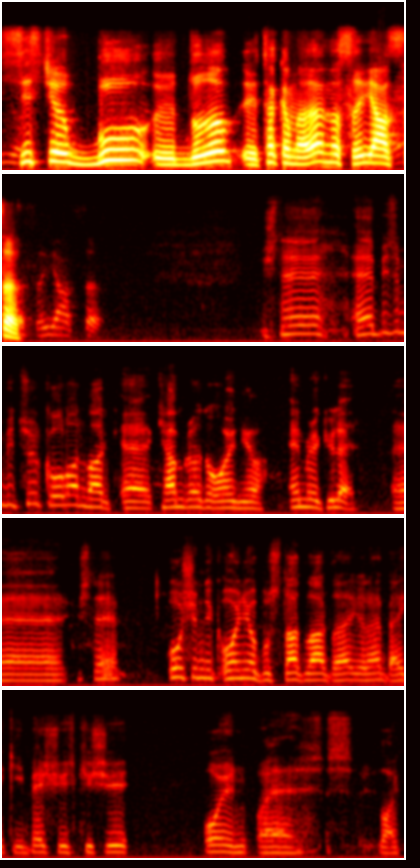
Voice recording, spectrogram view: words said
Sizce bu e, durum e, takımlara nasıl yansır? İşte e, bizim bir Türk oğlan var e, Canberra'da oynuyor. Emre Güler. E, işte o şimdi oynuyor bu stadlarda. Yani belki 500 kişi oyun e, like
